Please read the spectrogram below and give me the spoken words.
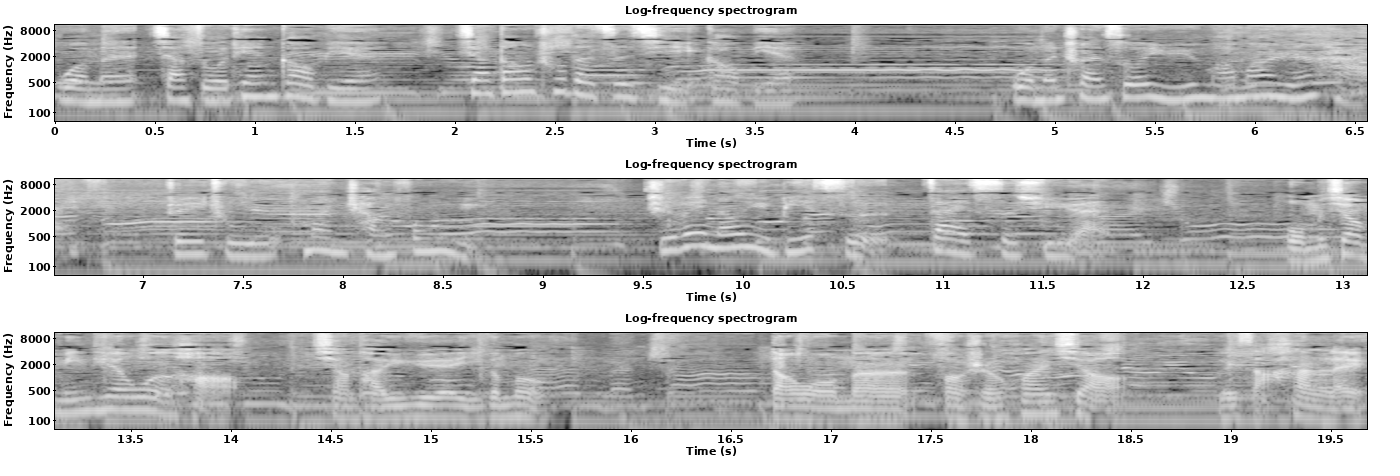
我们向昨天告别，向当初的自己告别。我们穿梭于茫茫人海，追逐漫长风雨，只为能与彼此再次续缘。我们向明天问好，向他预约一个梦。当我们放声欢笑，挥洒汗泪，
